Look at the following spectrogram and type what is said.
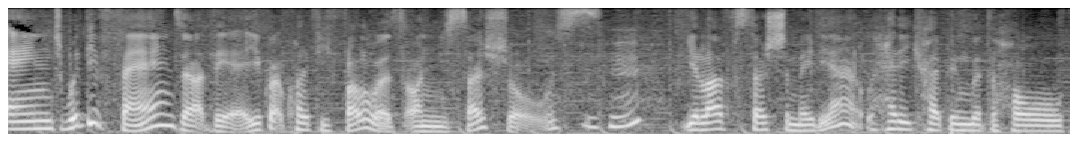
And with your fans out there, you've got quite a few followers on your socials. Mm-hmm. You love social media. How are you coping with the whole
